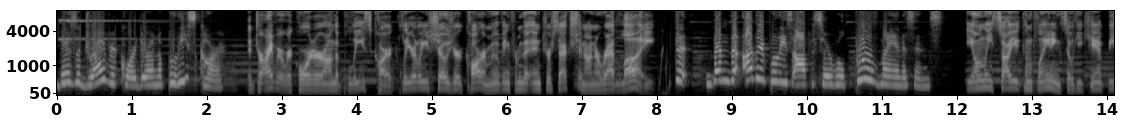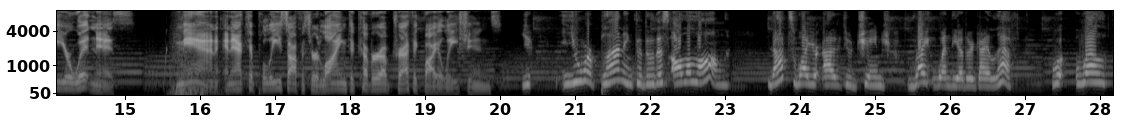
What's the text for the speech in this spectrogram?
There's a drive recorder on a police car. The driver recorder on the police car clearly shows your car moving from the intersection on a red light. Th- then the other police officer will prove my innocence. He only saw you complaining, so he can't be your witness. Man, an active police officer lying to cover up traffic violations. You were planning to do this all along. That's why your attitude changed right when the other guy left. W- well,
